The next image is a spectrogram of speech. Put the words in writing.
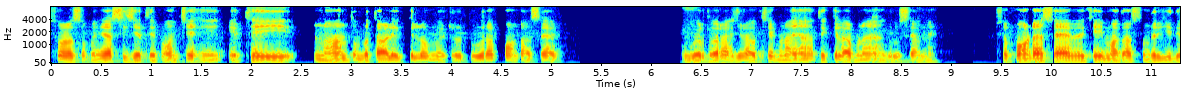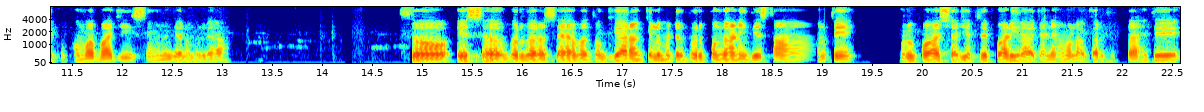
1685 ਚ ਇੱਥੇ ਪਹੁੰਚੇ ਹੈ ਇੱਥੇ ਹੀ ਨਾਨ ਤੋਂ 42 ਕਿਲੋਮੀਟਰ ਦੂਰ ਆ ਪੌਂਟਾ ਸਾਹਿਬ। ਗੁਰਦੁਆਰਾ ਜਿਹੜਾ ਉੱਥੇ ਬਣਾਇਆ ਤੇ ਕਿਲਾ ਬਣਾਇਆ ਗੁਰੂ ਸਾਹਿਬ ਨੇ। ਸੋ ਪੌਂਟਾ ਸਾਹਿਬ ਵਿਖੇ ਮਾਤਾ ਸੁੰਦਰ ਜੀ ਦੇ ਕੁੱਖੋਂ ਬਾਬਾ ਜੀ ਸਿੰਘ ਨੇ ਜਨਮ ਲਿਆ। ਸੋ ਇਸ ਗੁਰਦੁਆਰਾ ਸਾਹਿਬ ਤੋਂ 11 ਕਿਲੋਮੀਟਰ ਦੂਰ ਪੰਗਾਣੀ ਦੇ ਸਥਾਨ ਤੇ ਗੁਰੂ ਪਾਤਸ਼ਾਹ ਜੀ ਉੱਤੇ ਪਹਾੜੀ ਰਾਜਾ ਨੇ ਹਮਲਾ ਕਰ ਦਿੱਤਾ ਹੈ ਤੇ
